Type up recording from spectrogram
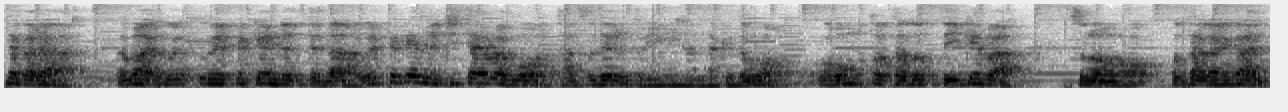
だから、まあ、ウェペケンヌっていうのはウェペケンヌ自体はもう尋ねるという意味なんだけども大元をたどっていけばそのお互いが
